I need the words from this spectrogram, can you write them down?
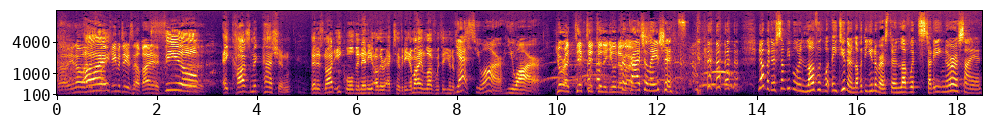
Uh, you know what? I- Keep it to yourself. I, Feel a cosmic passion that is not equaled in any other activity. Am I in love with the universe? yes, you are. You are. You're addicted to the universe. Congratulations. no, but there's some people who are in love with what they do. They're in love with the universe. They're in love with studying neuroscience.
